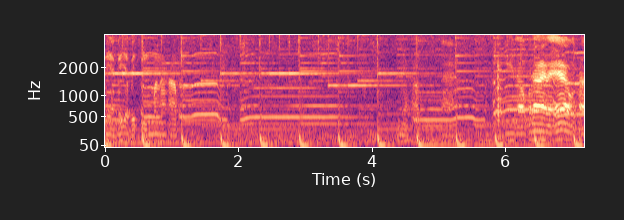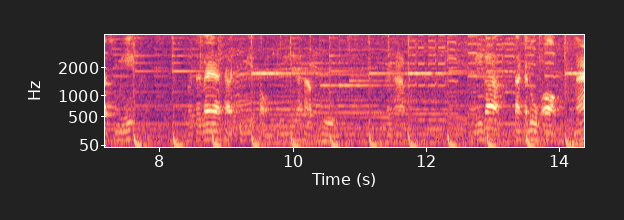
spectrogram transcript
เนี่ยก็อย่าไปทิ้งมันนะครับนี่นะครับอ่านี่เราก็ได้แล้วซาชิมิเราจะได้ซาชิมิสองชิ้นนี้นะครับดูนะครับนนี้ก็ตัดกระดูกออกนะ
